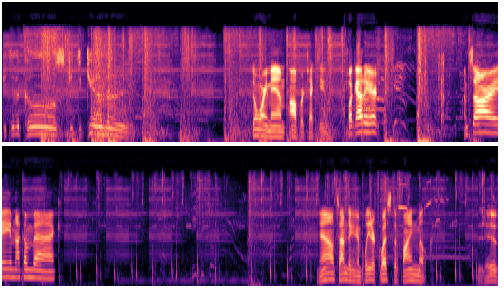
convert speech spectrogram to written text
Get to the calls. Get together. Don't worry, ma'am. I'll protect you. Fuck out of here. I'm sorry. I'm not coming back. Now, time to complete our quest to find milk. Hello.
